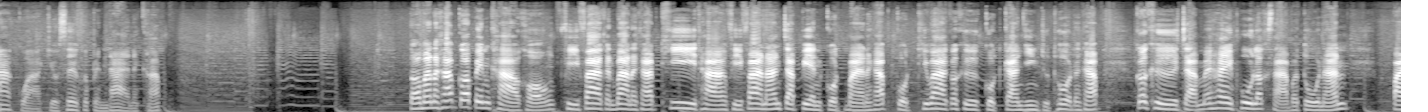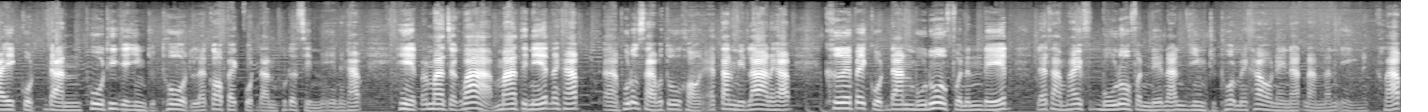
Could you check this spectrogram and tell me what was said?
มากกว่าเกลเซอร์ก็เป็นได้นะครับ ต่อมานะครับก็เป็นข่าวของฟีฟ่ากันบ้างนะครับ ที่ทางฟีฟ่านั้นจะเปลี่ยนกฎใหม่นะครับกฎที่ว่าก็คือกฎการยิงจุดโทษนะครับ ก็คือจะไม่ให้ผู้รักษาประตูนั้น ไปกดดันผู้ที่จะยิงจุดโทษ แล้วก็ไปกดดันผู้ตัดสินนั่เองนะครับ เหตุมันมาจากว่ามาติเนสนะครับผู้รักษาประตูของแอตตันวิลล่านะครับเคยไปกดดันบูโน่เฟอร์นันเดสและทำให้บูโน่เฟอร์นันเดสนั้นยิงจุดโทษไม่เข้าในนัดนั้นนั่นเองนะครับ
